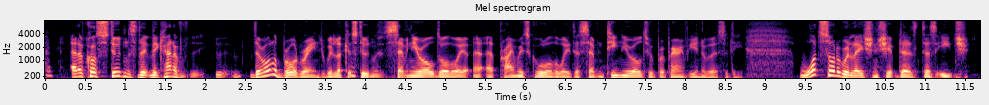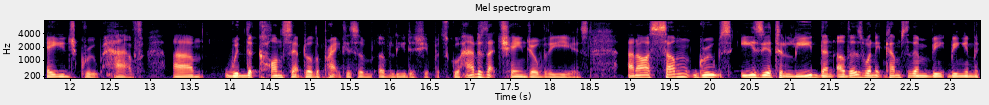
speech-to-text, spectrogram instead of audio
them. And of course, students, they, they kind of, they're all a broad range. We look at students, seven year olds all the way at, at primary school, all the way to 17 year olds who are preparing for university. What sort of relationship does, does each age group have um, with the concept or the practice of, of leadership at school? How does that change over the years? And are some groups easier to lead than others when it comes to them be, being in the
